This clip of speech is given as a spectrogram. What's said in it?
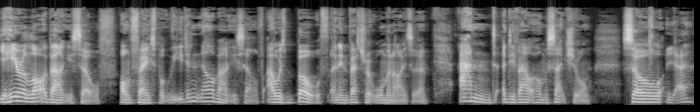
you hear a lot about yourself on Facebook that you didn't know about yourself. I was both an inveterate womanizer and a devout homosexual. So yeah.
